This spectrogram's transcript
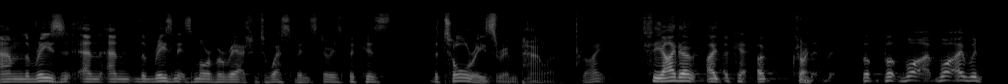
And the reason and, and the reason it's more of a reaction to Westminster is because the Tories are in power, right? See, I don't. I, Okay. uh, sorry. But, but but what what I would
